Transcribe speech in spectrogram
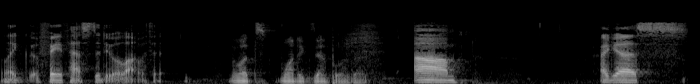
Like faith has to do a lot with it. what's one example of that? Um, I guess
